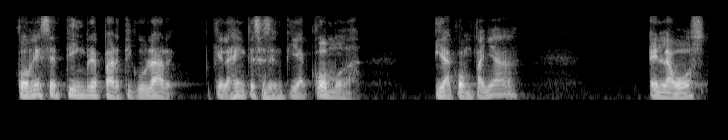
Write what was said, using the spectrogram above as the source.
con ese timbre particular que la gente se sentía cómoda y acompañada en la voz,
